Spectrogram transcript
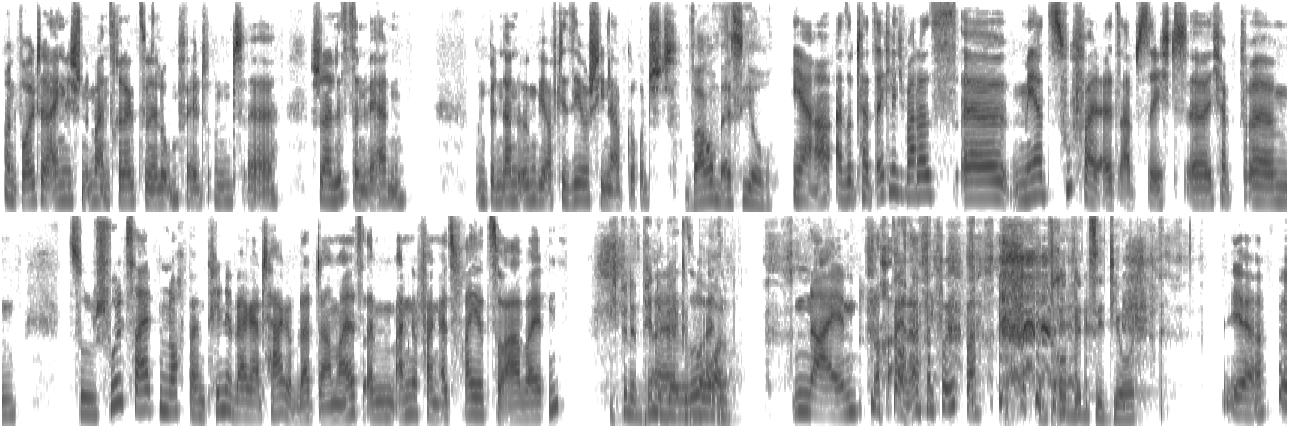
und wollte eigentlich schon immer ins redaktionelle Umfeld und äh, Journalistin werden und bin dann irgendwie auf die SEO-Schiene abgerutscht. Warum SEO? Ja, also tatsächlich war das äh, mehr Zufall als Absicht. Äh, ich habe ähm, zu Schulzeiten noch beim Pinneberger Tageblatt damals ähm, angefangen als Freie zu arbeiten. Ich bin in Pinneberg äh, so, geboren. Also, Nein, noch Doch. einer, wie furchtbar. Provinzidiot. ja.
